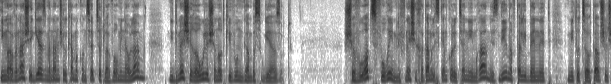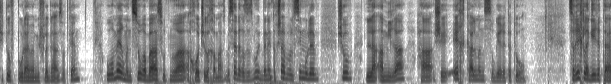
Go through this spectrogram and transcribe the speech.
עם ההבנה שהגיע זמנם של כמה קונספציות לעבור מן העולם, נדמה שראוי לשנות כיוון גם בסוגיה הזאת. שבועות ספורים לפני שחתם על הסכם קואליציוני עם רע"מ, הסדיר נפתלי בנט מתוצאותיו של שיתוף פעולה עם המפלגה הזאת, כן? הוא אומר, מנסור עבאס הוא תנועה אחות של החמאס. בסדר, אז עזבו את בנט עכשיו, אבל שימו לב שוב לאמירה שאיך קלמן סוגר את הטור. צריך להגיד, את ה...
